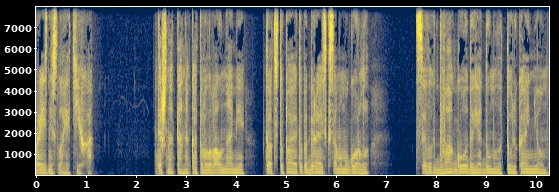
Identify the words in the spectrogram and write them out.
произнесла я тихо. Тошнота накатывала волнами, то отступая, то подбираясь к самому горлу. Целых два года я думала только о нем.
